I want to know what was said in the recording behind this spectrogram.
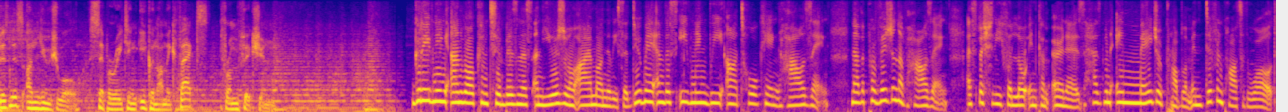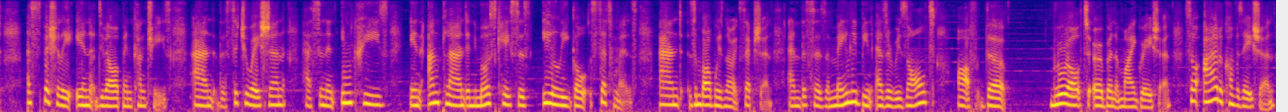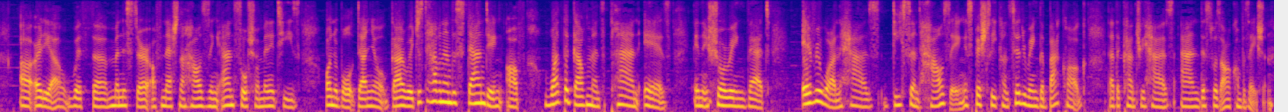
Business Unusual, separating economic facts from fiction. Good evening and welcome to Business Unusual. I'm Mona Lisa Dube and this evening we are talking housing. Now the provision of housing, especially for low income earners, has been a major problem in different parts of the world, especially in developing countries. And the situation has seen an increase in unplanned and in most cases illegal settlements. And Zimbabwe is no exception. And this has mainly been as a result of the rural to urban migration. So I had a conversation uh, earlier with the Minister of National Housing and Social Amenities, Honorable Daniel Garwe, just to have an understanding of what the government's plan is in ensuring that everyone has decent housing, especially considering the backlog that the country has. And this was our conversation.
